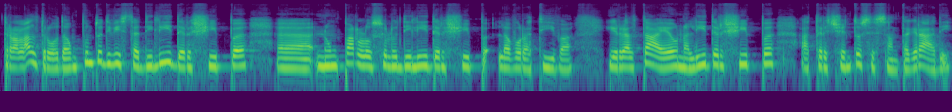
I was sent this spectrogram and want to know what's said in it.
Tra l'altro, da un punto di vista di leadership, eh, non parlo solo di leadership lavorativa, in realtà è una leadership a 360 gradi,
